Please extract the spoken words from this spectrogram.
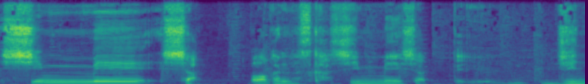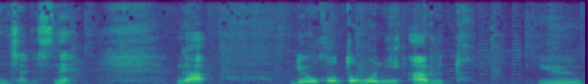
神明社。分かりますか？神明社っていう神社ですね。が両方ともにあるという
